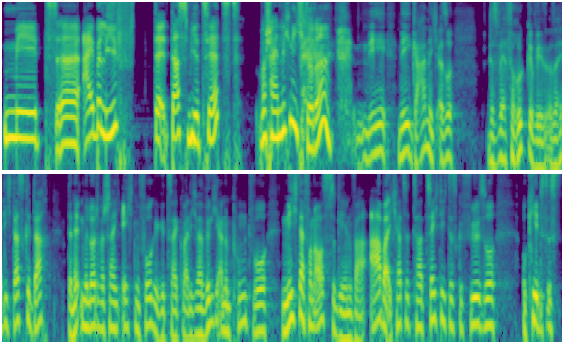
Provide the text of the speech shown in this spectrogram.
mit äh, I Believe, das wird's jetzt? Wahrscheinlich nicht, oder? Nee, nee, gar nicht. Also, das wäre verrückt gewesen. Also, hätte ich das gedacht, dann hätten mir Leute wahrscheinlich echt einen Vogel gezeigt, weil ich war wirklich an einem Punkt, wo nicht davon auszugehen war. Aber ich hatte tatsächlich das Gefühl so, okay, das ist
